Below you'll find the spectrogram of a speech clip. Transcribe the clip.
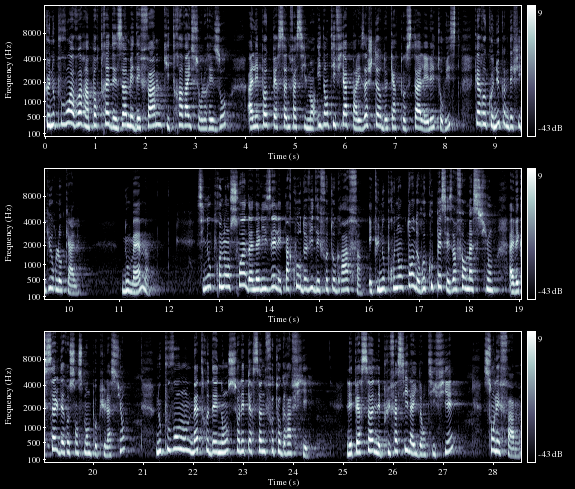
que nous pouvons avoir un portrait des hommes et des femmes qui travaillent sur le réseau, à l'époque personnes facilement identifiables par les acheteurs de cartes postales et les touristes, car reconnus comme des figures locales. Nous-mêmes, si nous prenons soin d'analyser les parcours de vie des photographes et que nous prenons le temps de recouper ces informations avec celles des recensements de population, nous pouvons mettre des noms sur les personnes photographiées. Les personnes les plus faciles à identifier sont les femmes.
